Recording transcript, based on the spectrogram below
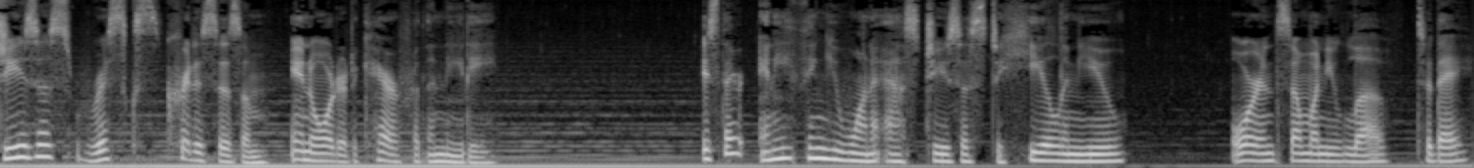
Jesus risks criticism in order to care for the needy. Is there anything you want to ask Jesus to heal in you or in someone you love today?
